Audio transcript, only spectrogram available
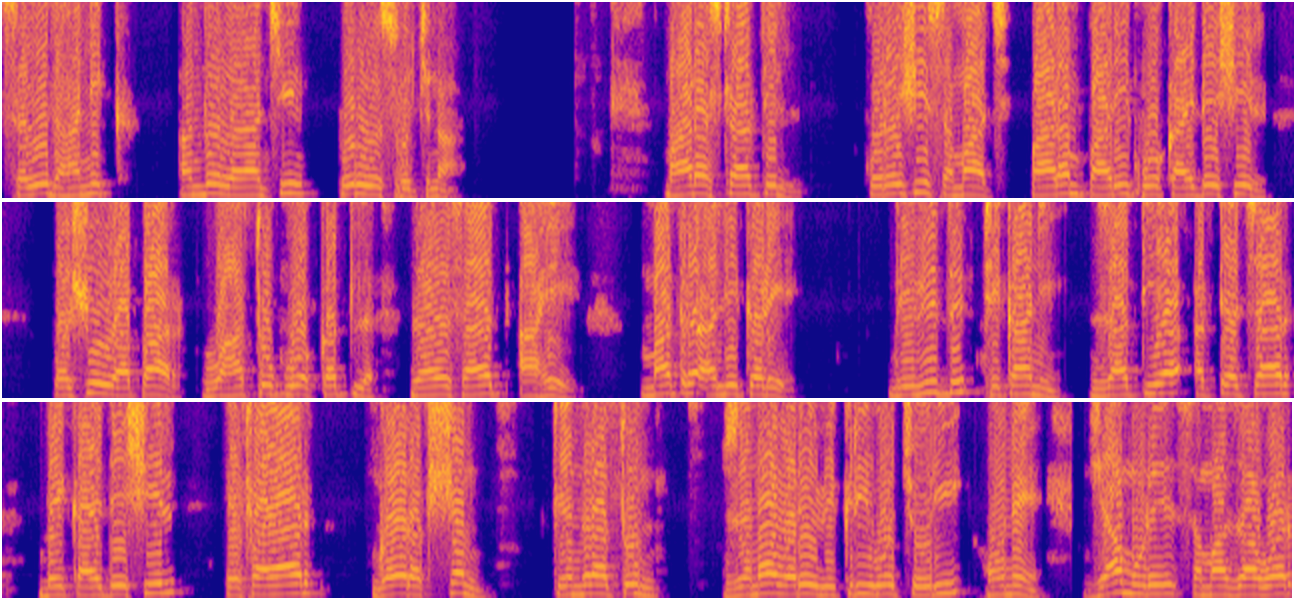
संविधानिक आंदोलनाची पूर्वसूचना. महाराष्ट्रातील कुरेशी समाज पारंपरिक व कायदेशीर पशु व्यापार वाहतूक व कत्ल व्यवसायात आहे. मात्र अलीकडे विविध ठिकाणी जातीय अत्याचार बेकायदेशीर एफ आय आर गौरक्षण केंद्रातून जनावरे विक्री व चोरी होणे ज्यामुळे समाजावर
